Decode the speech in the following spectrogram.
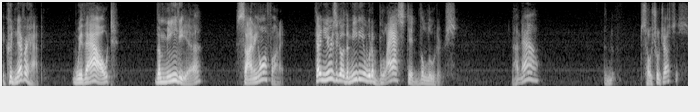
It could never happen without the media signing off on it. 10 years ago, the media would have blasted the looters. Not now. The, social justice.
